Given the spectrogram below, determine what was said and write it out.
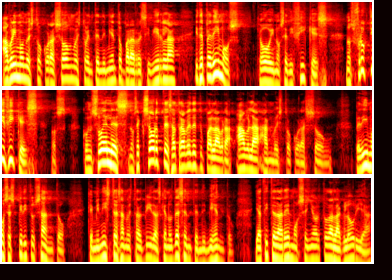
Abrimos nuestro corazón, nuestro entendimiento para recibirla y te pedimos que hoy nos edifiques, nos fructifiques, nos consueles, nos exhortes a través de tu palabra. Habla a nuestro corazón. Pedimos, Espíritu Santo, que ministres a nuestras vidas, que nos des entendimiento. Y a ti te daremos, Señor, toda la gloria,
